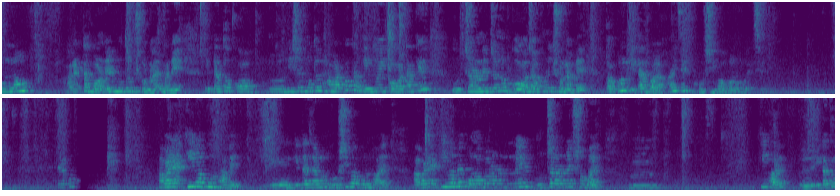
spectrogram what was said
অন্য আরেকটা বর্ণের মতন শোনায় মানে এটা তো ক হিসেব মতন হওয়ার কথা, কিন্তু এই কটাকে উচ্চারণের জন্য গ যখনই শোনাবে, তখন এটা বলা হয় যে ঘোষী ভবন হয়েছে আবার একই রকম ভাবে এটা যেমন ঘোষী ভবন হয়, আবার একই ভাবে কোনো বর্ণের উচ্চারণের সময় কি হয় এটা তো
